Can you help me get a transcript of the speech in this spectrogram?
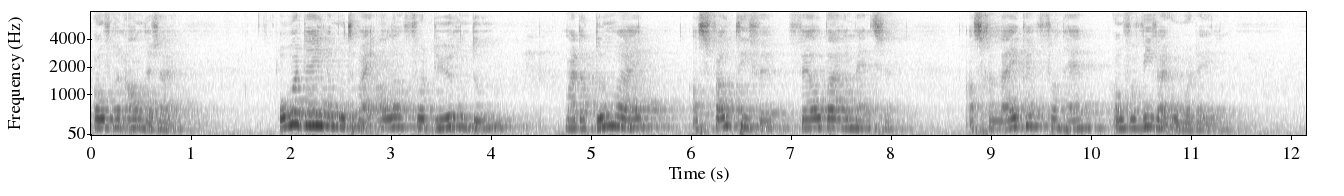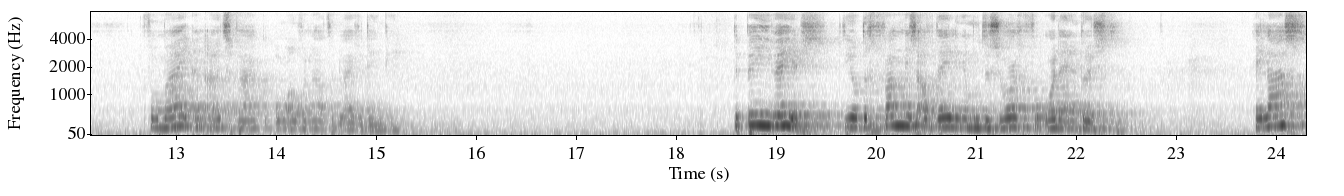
over een ander zijn. Oordelen moeten wij allen voortdurend doen, maar dat doen wij als foutieve, vuilbare mensen, als gelijken van hen over wie wij oordelen. Voor mij een uitspraak om over na te blijven denken. De PIW'ers, die op de gevangenisafdelingen moeten zorgen voor orde en rust. Helaas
